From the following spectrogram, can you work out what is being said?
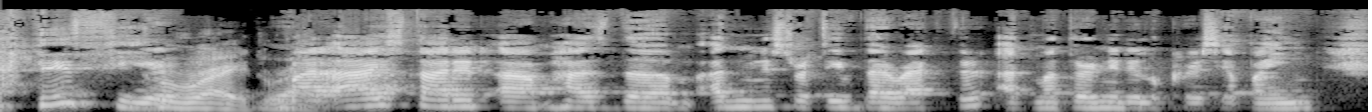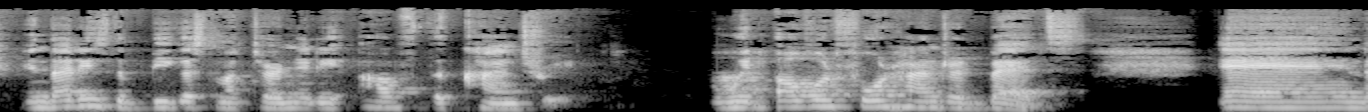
this year. Right, right. But I started um, as the administrative director at Maternity Lucrecia Paim. And that is the biggest maternity of the country with over 400 beds. And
